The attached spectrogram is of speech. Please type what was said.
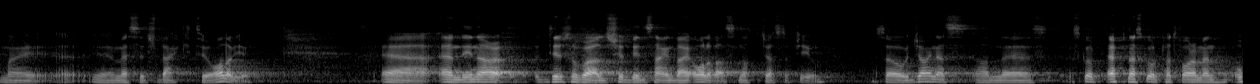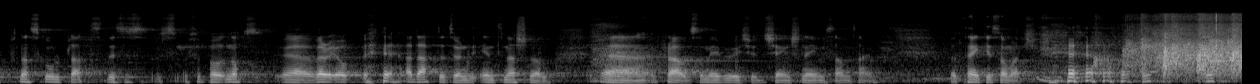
my uh, message back to all of you. Uh, and in our digital world should be designed by all of us, not just a few. So join us on the skol, öppna skolplattformen, öppna skolplats. This is not uh, very adapted to an international uh, crowd, so maybe we should change name sometime. But thank you so much.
